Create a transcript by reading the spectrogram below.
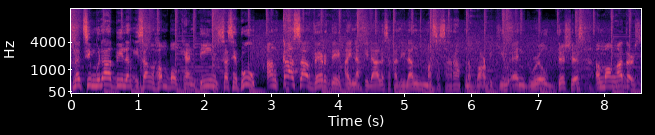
Nagsimula bilang isang humble canteen sa Cebu, ang Casa Verde ay nakilala sa kanilang masasarap na barbecue and grilled dishes among others.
